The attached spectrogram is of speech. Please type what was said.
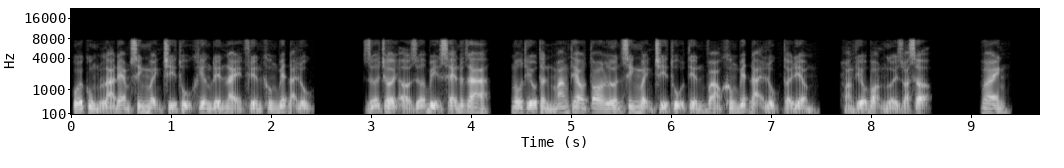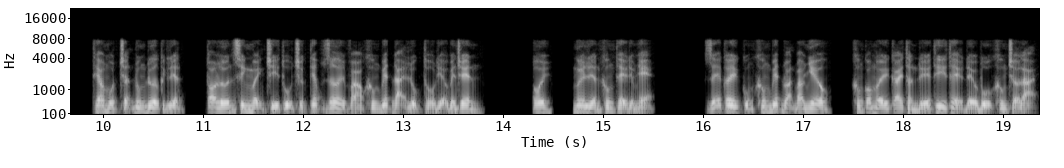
cuối cùng là đem sinh mệnh chỉ thụ khiêng đến này phiến không biết đại lục. Giữa trời ở giữa bị xé nứt ra, nô thiếu thần mang theo to lớn sinh mệnh chỉ thụ tiến vào không biết đại lục thời điểm, hoàng thiếu bọn người do sợ. Vê anh, theo một trận đung đưa kịch liệt, to lớn sinh mệnh chỉ thụ trực tiếp rơi vào không biết đại lục thổ địa bên trên. Ôi, ngươi liền không thể điểm nhẹ. Dễ cây cũng không biết đoạn bao nhiêu, không có mấy cái thần đế thi thể đều bổ không trở lại.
